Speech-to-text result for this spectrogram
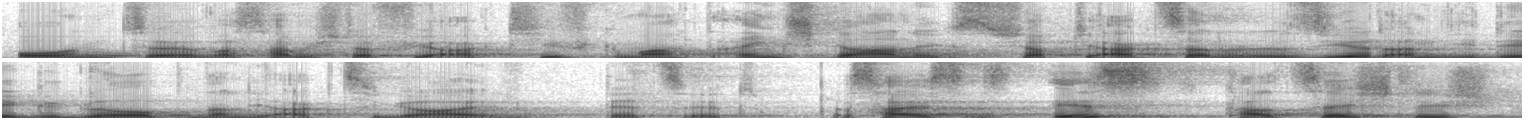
Und äh, was habe ich dafür aktiv gemacht? Eigentlich gar nichts. Ich habe die Aktie analysiert, an die Idee geglaubt und dann die Aktie gehalten. That's it. Das heißt, es ist tatsächlich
